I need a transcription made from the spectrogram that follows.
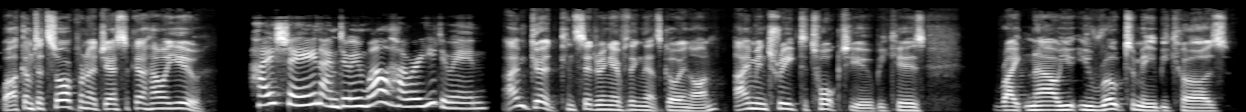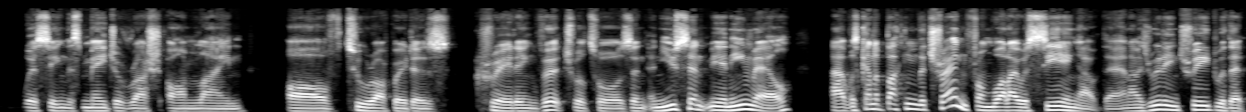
Welcome to Tourpreneur, Jessica. How are you? Hi, Shane. I'm doing well. How are you doing? I'm good considering everything that's going on. I'm intrigued to talk to you because right now you, you wrote to me because we're seeing this major rush online of tour operators creating virtual tours. And, and you sent me an email. Uh, was kind of bucking the trend from what I was seeing out there. And I was really intrigued with it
